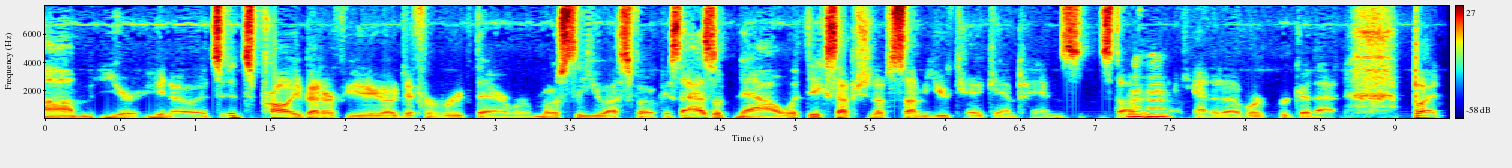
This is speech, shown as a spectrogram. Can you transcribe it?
Um, you're you know it's it's probably better for you to go a different route there. We're mostly U.S. focused as of now, with the exception of some U.K. campaigns and stuff. Mm-hmm. Canada, we're we're good at, but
